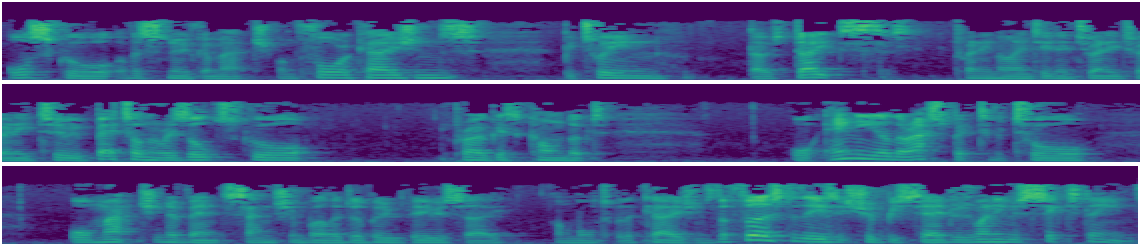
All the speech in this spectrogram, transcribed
or score of a snooker match on four occasions between those dates, 2019 and 2022. He bet on the result score, progress conduct, or any other aspect of a tour or match and event sanctioned by the WPBSA on multiple occasions. The first of these, it should be said, was when he was 16.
